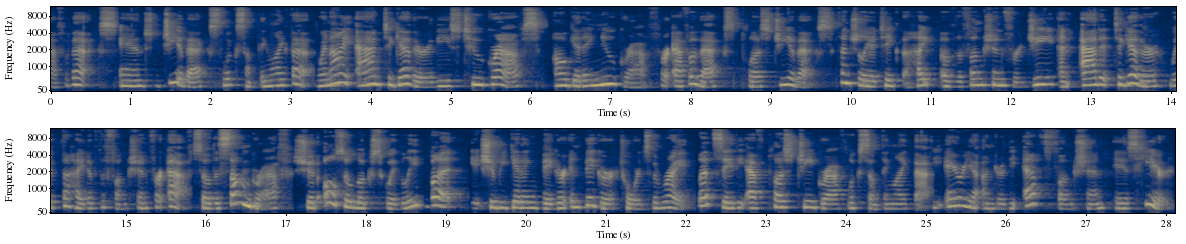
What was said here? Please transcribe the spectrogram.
f of x, and g of x looks something like that. When I add together these two graphs, I'll get a new graph for f of x plus g of x. Essentially, I take the height of the function for g and add it together with the height of the function for f. So the sum graph should also look squiggly, but it should be getting bigger and bigger towards the right. Let's say the f plus g graph looks something like that. The area under the f function is here,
